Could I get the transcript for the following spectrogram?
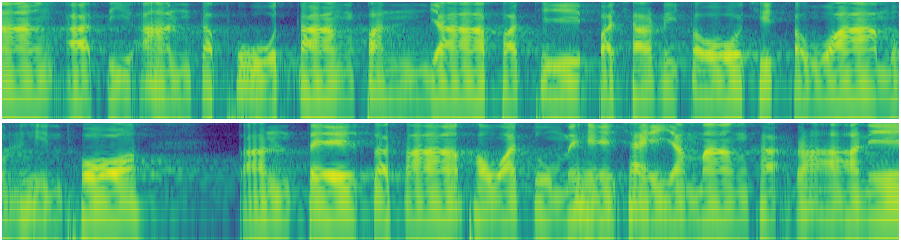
นังอติอันตพูตังปัญญาปฏิปชาริโตชิตวามุนินโทตันเตสสาภวตุเมชัยมังคารานิ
